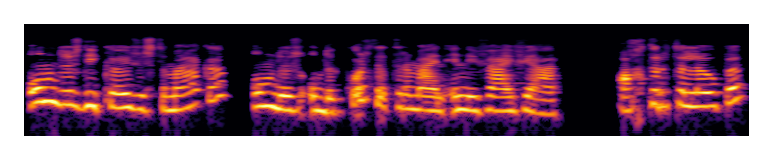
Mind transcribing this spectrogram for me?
om dus die keuzes te maken, om dus op de korte termijn in die vijf jaar achter te lopen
